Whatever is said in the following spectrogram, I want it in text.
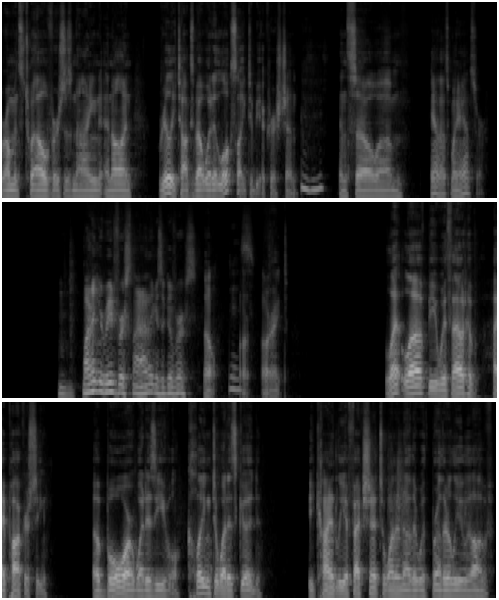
Romans 12 verses 9 and on really talks about what it looks like to be a Christian. Mhm. And so um yeah, that's my answer. Mm-hmm. Why don't you read verse 9? I think it's a good verse. No. It All- is. All right. Let love be without hypocrisy. Abhor what is evil. Cling to what is good. Be kindly affectionate to one another with brotherly love,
